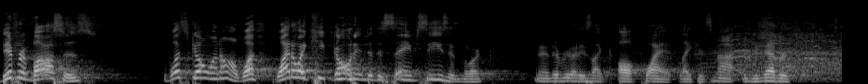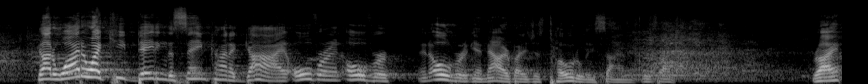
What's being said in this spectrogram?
Different bosses. What's going on? Why, why do I keep going into the same season, Lord? And everybody's like all quiet, like it's not, you never. God, why do I keep dating the same kind of guy over and over and over again? Now everybody's just totally silent. It's like, right?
